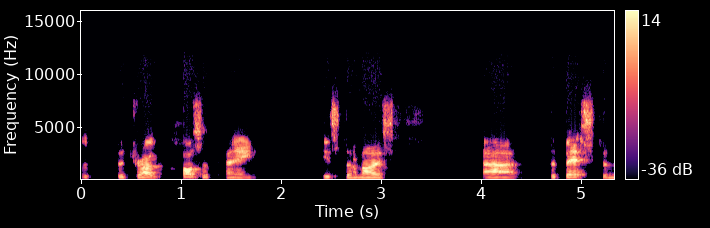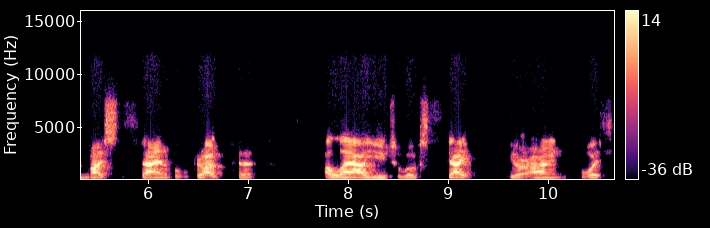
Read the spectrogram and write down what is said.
the, the drug clozapine is the most, uh, the best and most sustainable drug to allow you to escape your own voices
